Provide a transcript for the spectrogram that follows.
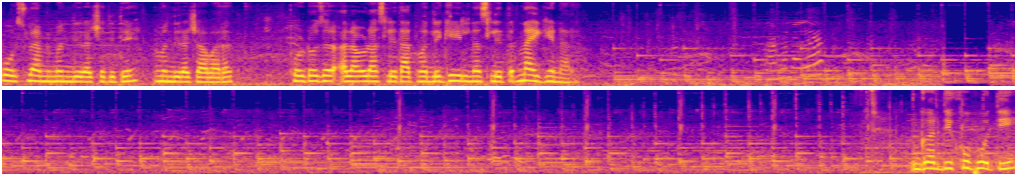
पोचलो आम्ही मंदिराच्या तिथे मंदिराच्या आवारात. फोटो जर अलाउड असले तर आतमधले घेईल नसले तर नाही घेणार. गर्दी खूप होती.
